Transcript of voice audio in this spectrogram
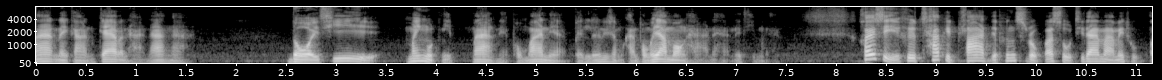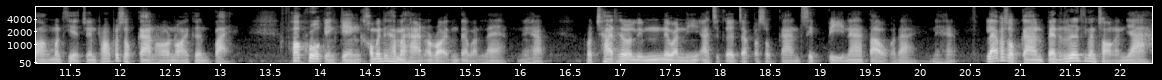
มารถในการแก้ปัญหาหน้างาน โดยที่ไม่หงุดหงิดมากเนี่ยผมว่าเนี่ยเป็นเรื่องที่สำคัญ ผมพยายามมองหานะฮะในทีมงาน ข้อที่สี่คือถ้าผิดพลาดอย่าเพิ่งสรุปว่าสูตรที่ได้มาไม่ถูกต้องบางทีอาจจะเป็นเพราะประสบการณ์ของเราน้อยเกินไปพ่อครัวเก่งๆเขาไม่ได้ทำอาหารอร่อยตั้งแต่วันแรกนะครับรสชาติที่เราลิ้มในวันนี้อาจจะเกิดจากประสบการณ์ 10 ปีหน้าเตาก็ได้นะฮะและประสบการณ์เป็นเรื่องที่มันสอนกันยาก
